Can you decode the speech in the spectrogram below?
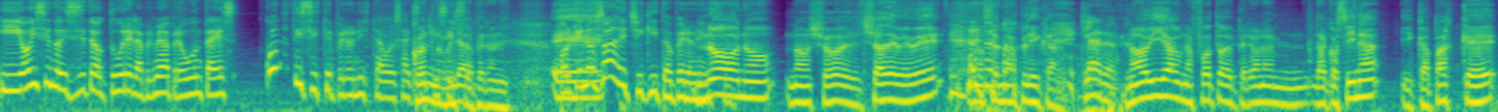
Y hoy, siendo 17 de octubre, la primera pregunta es, ¿cuándo te hiciste peronista vos, Axel ¿Cuándo me hice peronista? Porque Eh, no sos de chiquito peronista. No, no, no, yo el ya de bebé no se me aplica. Claro. No había una foto de Perón en la cocina y capaz que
